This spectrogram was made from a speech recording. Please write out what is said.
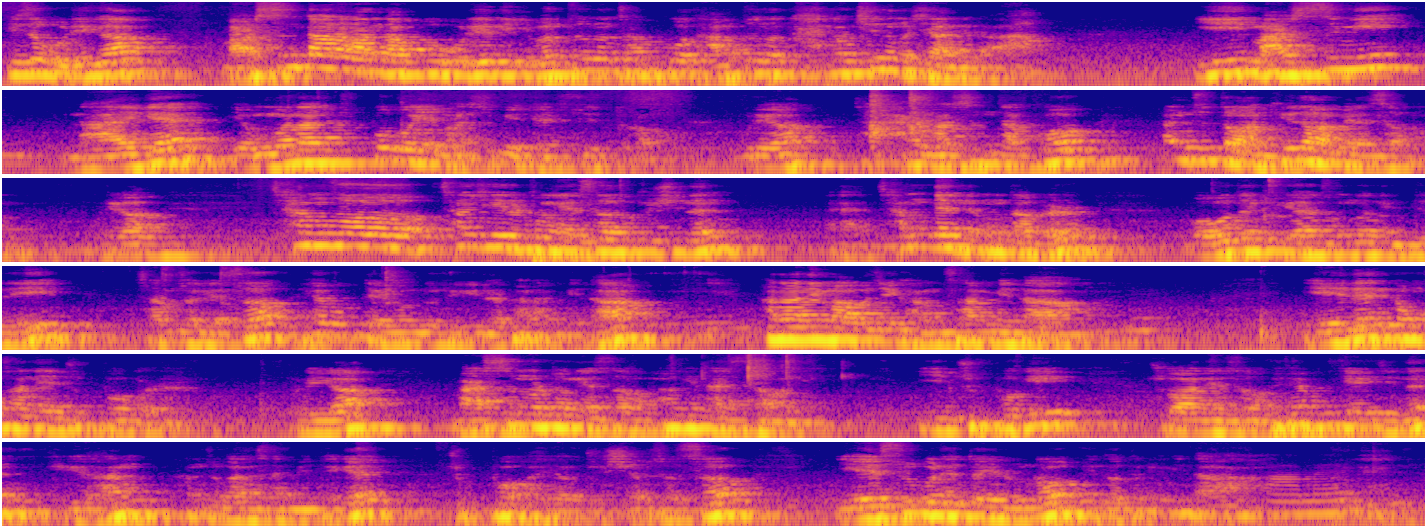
그래서 우리가 말씀 따라간다고 우리는 이번 주는 잡고 다음 주는 다 놓치는 것이 아니라 이 말씀이 나에게 영원한 축복의 말씀이 될 수 있도록 우리가 잘 말씀 잡고 한 주 동안 기도하면서 우리가 창조 창시기를 통해서 주시는 에, 참된 응답을 모든 귀한 성도님들이 참석해서 회복되어 누리기를 바랍니다. 하나님 아버지 감사합니다. 예덴 동산의 축복을 우리가 말씀을 통해서 확인하였사오니 이 축복이 주 안에서 회복되어지는 귀한 한 주간 삶이 되게 축복하여 주시옵소서 예수 그리스도 이름으로 기도드립니다. 아멘.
